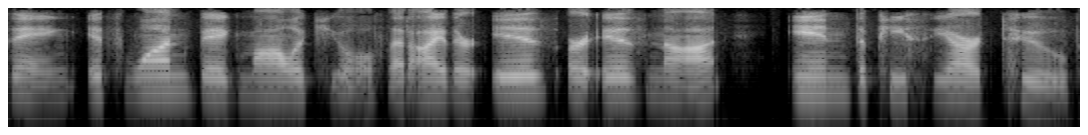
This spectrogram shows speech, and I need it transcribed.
thing. It's one big molecule that either is or is not in the PCR tube.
